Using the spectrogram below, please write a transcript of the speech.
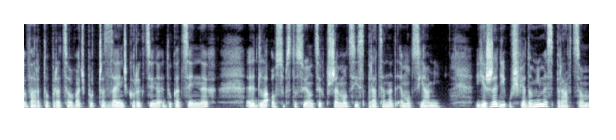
warto pracować podczas zajęć korekcyjno-edukacyjnych e, dla osób stosujących przemoc, jest praca nad emocjami. Jeżeli uświadomimy sprawcom,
